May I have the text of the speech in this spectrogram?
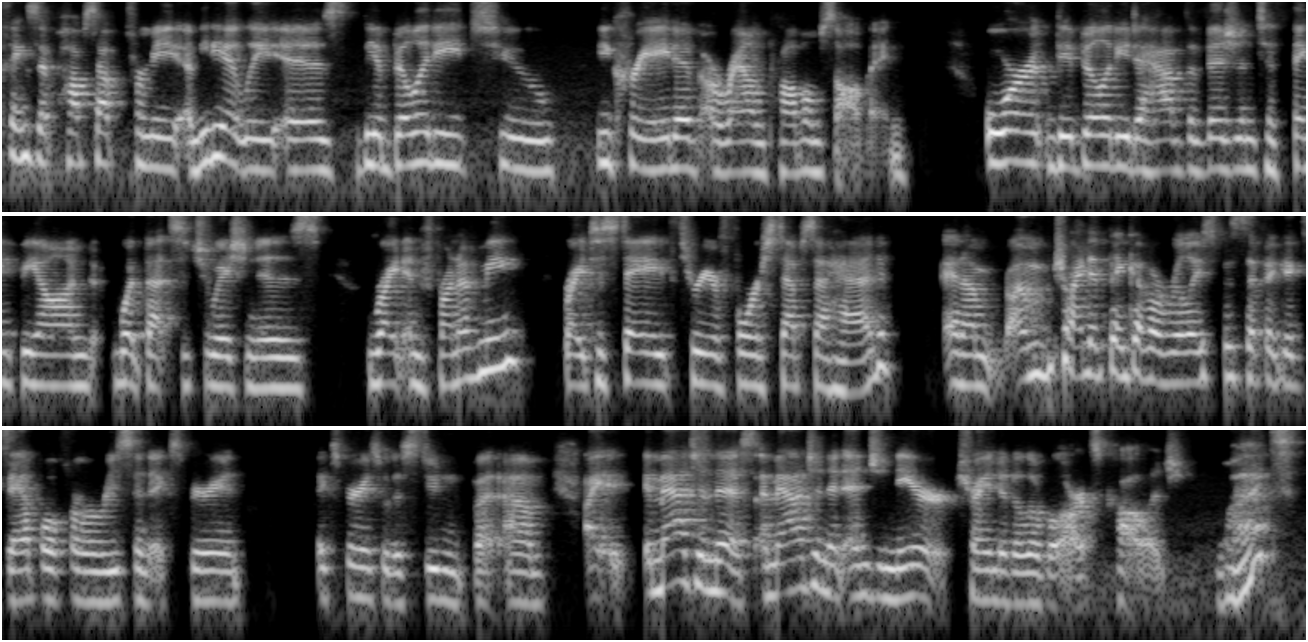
things that pops up for me immediately is the ability to be creative around problem solving or the ability to have the vision to think beyond what that situation is right in front of me, right? To stay three or four steps ahead. And I'm I'm trying to think of a really specific example from a recent experience experience with a student, but um, I imagine this: imagine an engineer trained at a liberal arts college. What?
